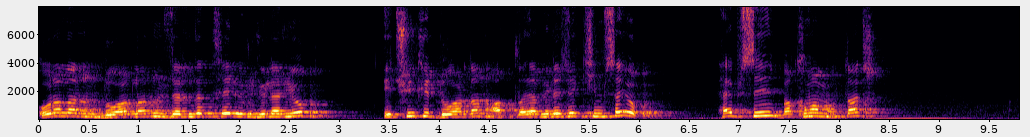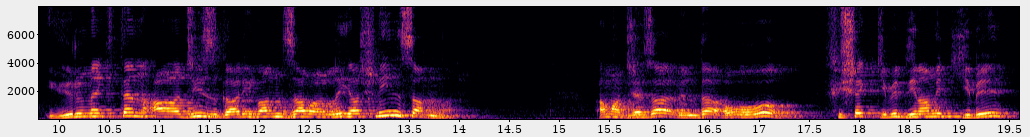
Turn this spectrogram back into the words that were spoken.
Oraların duvarların üzerinde tel örgüler yok. E çünkü duvardan atlayabilecek kimse yok. Hepsi bakıma muhtaç. Yürümekten aciz, gariban, zavallı, yaşlı insanlar. Ama cezaevinde o fişek gibi, dinamit gibi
